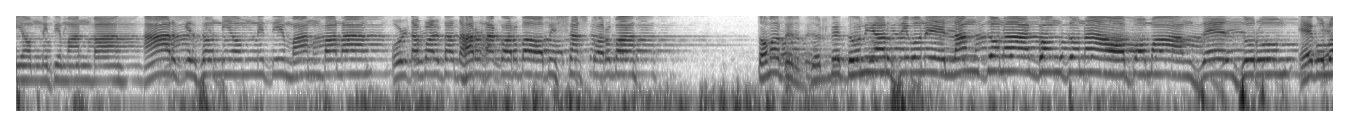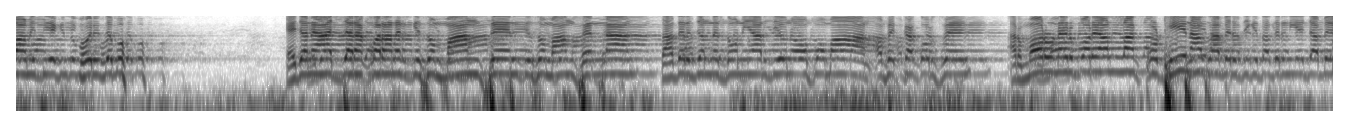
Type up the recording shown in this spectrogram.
নিয়ম নীতি মানবা, আর কিছু নিয়ম নীতি মানবা না। উল্টা পাল্টা ধারণা করবা, অবিশ্বাস করবা। তোমাদের জন্য দুনিয়ার জীবনে লাঞ্ছনা, গঞ্জনা, অপমান, জেল জুরুম এগুলো আমি দিয়ে কিন্তু ভরে দেব। এই জন্য আজ যারা কোরআনের কিছু মানছেন কিছু মানছেন না, তাদের জন্য দুনিয়ার জীবনে অপমান অপেক্ষা করছে। আর মরণের পরে আল্লাহ কঠিন আজাবের দিকে তাদের নিয়ে যাবে।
